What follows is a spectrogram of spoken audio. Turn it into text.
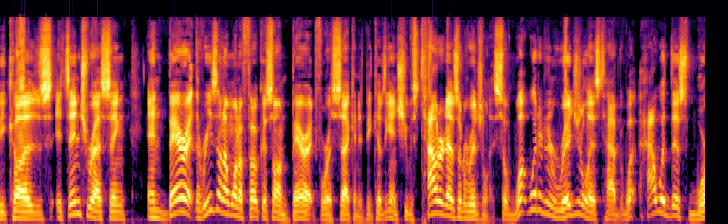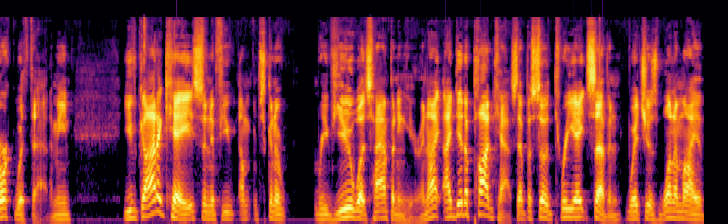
because it's interesting. And Barrett, the reason I want to focus on Barrett for a second is because again, she was touted as an originalist. So what would an originalist have? What? How would this work with that? I mean, you've got a case, and if you, I'm just going to review what's happening here. And I, I did a podcast, episode 387, which is one of my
